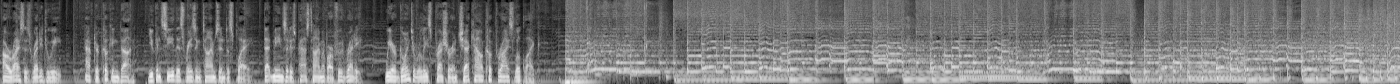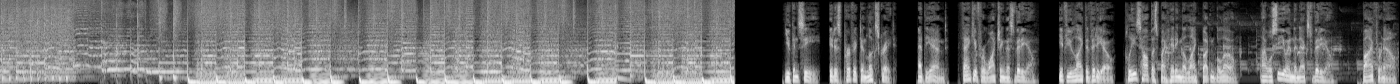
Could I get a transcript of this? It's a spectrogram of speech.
Our rice is ready to eat. After cooking done, you can see this raising times in display, that means it is past time of our food ready. We are going to release pressure and check how cooked rice look like. You can see, it is perfect and looks great. At the end, thank you for watching this video. If you like the video, please help us by hitting the like button below. I will see you in the next video. Bye for now.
